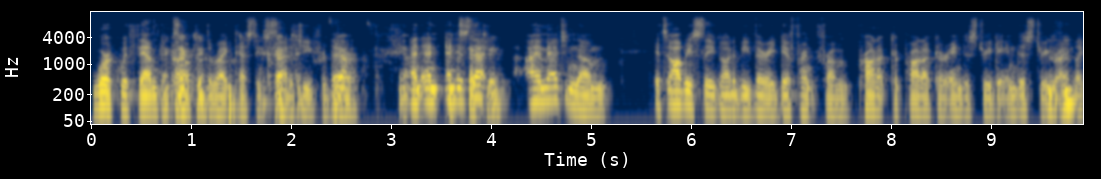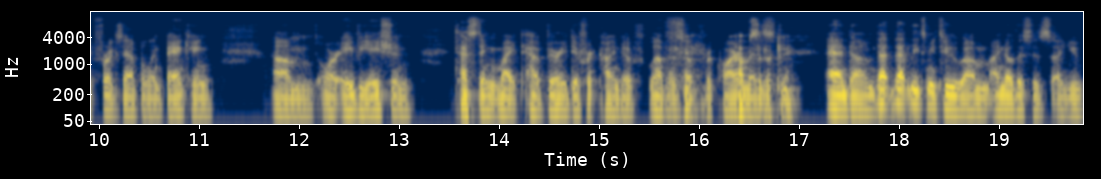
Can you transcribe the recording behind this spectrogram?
work with them to come up with the right testing Exactly. strategy for their, Yeah. and, and, and is that. I imagine, um, it's obviously got to be very different from product to product or industry to industry, right? Mhm. Like for example, in banking um, or aviation, testing might have very different kind of levels of requirements. Absolutely. And um, that that leads me to um, I know this is uh, you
